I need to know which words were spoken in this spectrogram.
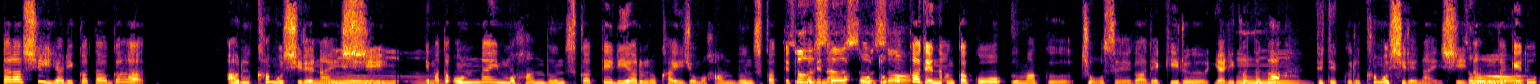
新しいやり方があるかもしれないし、うん。で、またオンラインも半分使って、リアルの会場も半分使ってとかで、なんかこう、どこかでなんかこう、うまく調整ができるやり方がうん。出てくるかもしれないし、なんだけど、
